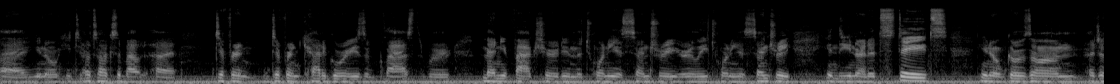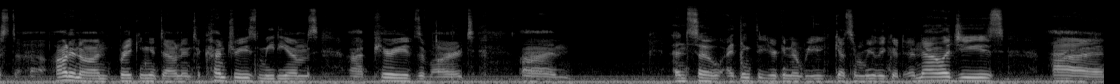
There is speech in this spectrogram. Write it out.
uh, you know he t- talks about uh, different different categories of glass that were manufactured in the 20th century, early 20th century in the United States. You know, goes on uh, just uh, on and on, breaking it down into countries, mediums, uh, periods of art. Um, and so I think that you're going to re- get some really good analogies. Uh,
